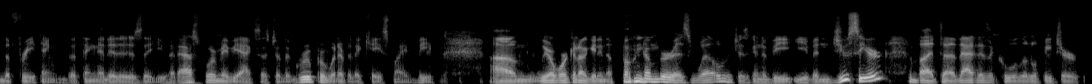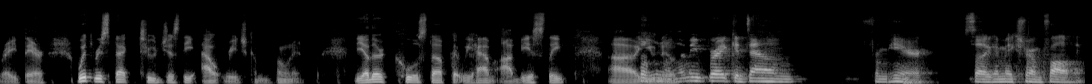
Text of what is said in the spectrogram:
the free thing, the thing that it is that you had asked for, maybe access to the group or whatever the case might be. Um, we are working on getting the phone number as well, which is going to be even juicier, but uh, that is a cool little feature right there with respect to just the outreach component. The other cool stuff that we have, obviously, uh, you know, let me break it down from here so I can make sure I'm following.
